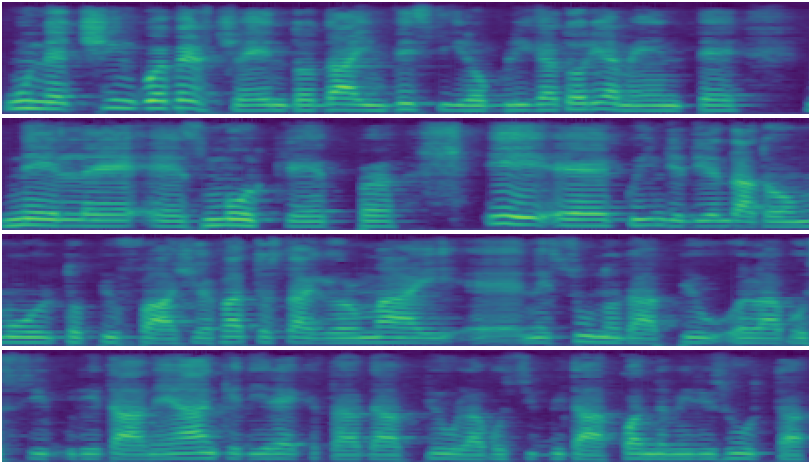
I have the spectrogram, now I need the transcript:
un 5% da investire obbligatoriamente nelle eh, small cap e eh, quindi è diventato molto più facile. Fatto sta che ormai eh, nessuno dà più la possibilità, neanche Directa dà più la possibilità, quando mi risulta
